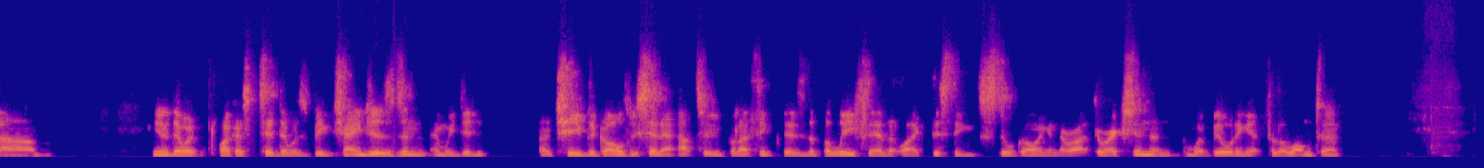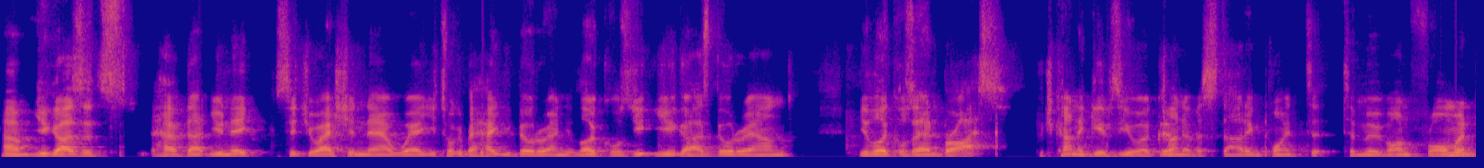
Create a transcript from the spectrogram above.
um, you know there were like I said, there was big changes, and and we didn't achieve the goals we set out to. But I think there's the belief there that like this thing's still going in the right direction, and we're building it for the long term. Um, you guys have that unique situation now where you talk about how you build around your locals. You, you guys build around your locals and Bryce, which kind of gives you a kind of a starting point to, to move on from. And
